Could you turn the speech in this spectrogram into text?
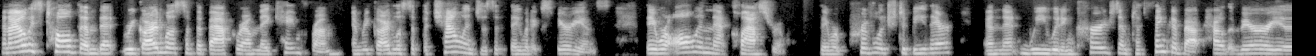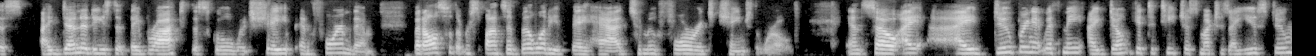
And I always told them that regardless of the background they came from, and regardless of the challenges that they would experience, they were all in that classroom. They were privileged to be there, and that we would encourage them to think about how the various identities that they brought to the school would shape and form them, but also the responsibility they had to move forward to change the world. And so I, I do bring it with me. I don't get to teach as much as I used to,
